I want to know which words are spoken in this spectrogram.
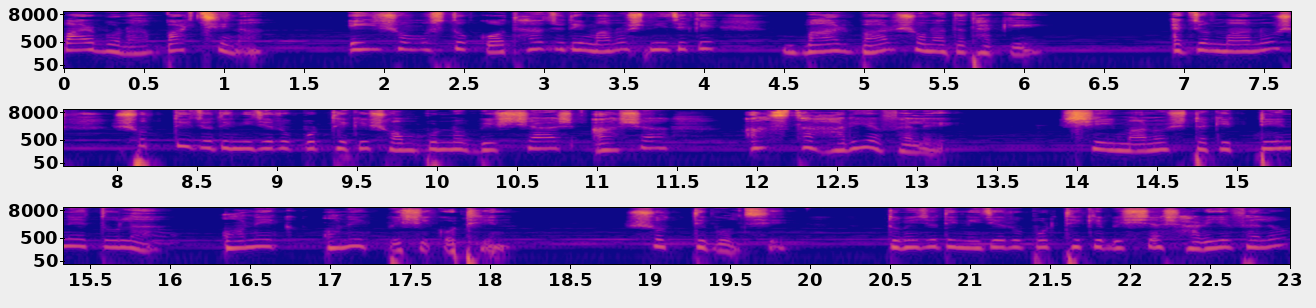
পারব না, পারছি না এই সমস্ত কথা যদি মানুষ নিজেকে বারবার শোনাতে থাকে। একজন মানুষ সত্যি যদি নিজের উপর থেকে সম্পূর্ণ বিশ্বাস, আশা, আস্থা হারিয়ে ফেলে, সেই মানুষটাকে টেনে তোলা অনেক অনেক বেশি কঠিন। সত্যি বলছি, তুমি যদি নিজের উপর থেকে বিশ্বাস হারিয়ে ফেলো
